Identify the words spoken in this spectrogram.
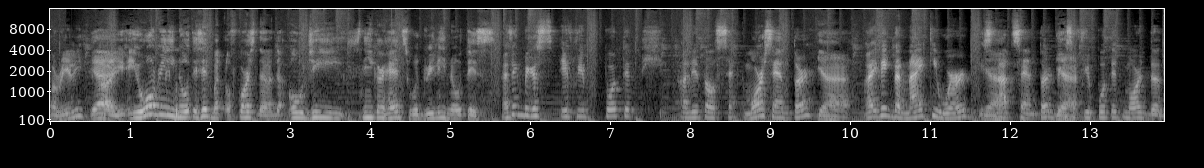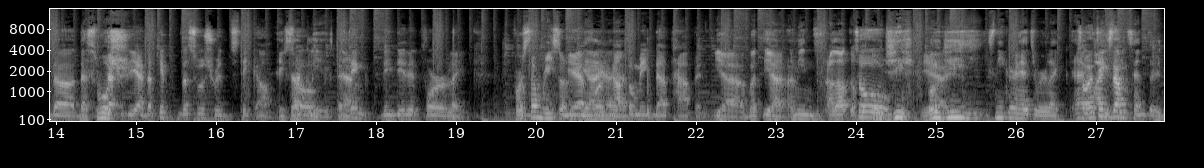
Oh really? Yeah, Uh, you, you won't really notice it, but of course the the OG sneakerheads would really notice. I think because if you put it a little ce- more center, Yeah, I think the Nike word is Yeah. not centered because Yeah. if you put it more, the the The swoosh. yeah, the tip, the swoosh would stick out. Exactly, So, yeah. I think they did it for like for some reason. yeah, for yeah, not yeah. to make that happen. Yeah, but yeah, I mean, a lot of So, OG yeah, OG sneakerheads were like, eh, So I think is the- not centered?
